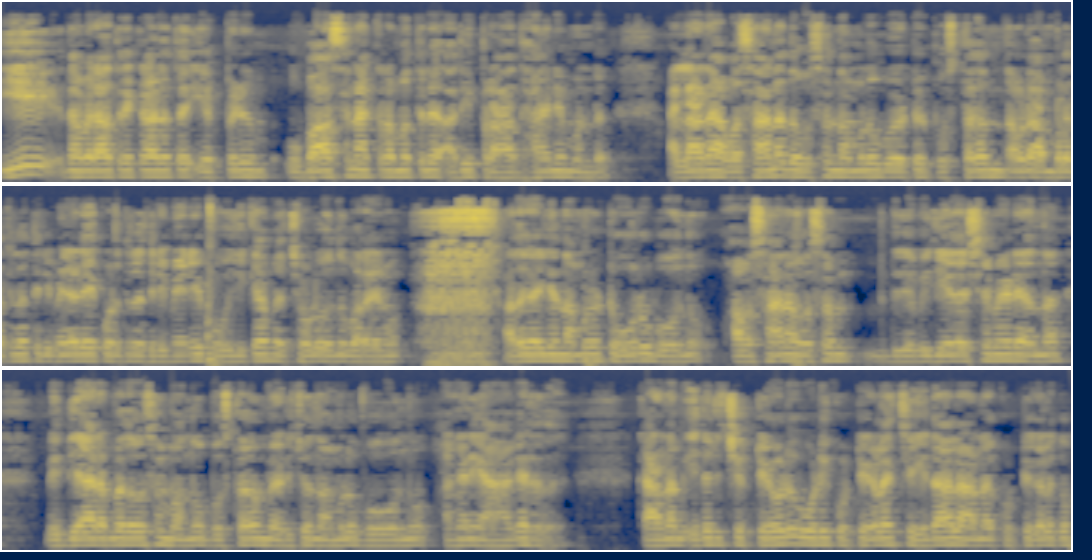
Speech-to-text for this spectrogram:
ഈ നവരാത്രി കാലത്ത് എപ്പോഴും ഉപാസനാക്രമത്തിൽ അതിപ്രാധാന്യമുണ്ട്. അല്ലാതെ അവസാന ദിവസം നമ്മൾ പോയിട്ട് പുസ്തകം അവിടെ അമ്പലത്തിലെ തിരുമേനിയുടെ കൊടുത്തിട്ട് തിരുമേനിയെ പൂജിക്കാൻ വെച്ചോളൂ എന്ന് പറയുന്നു. അത് കഴിഞ്ഞ് നമ്മൾ ടൂർ പോകുന്നു അവസാന ദിവസം വിജയദശമിയുടെ അന്ന് വിദ്യാരംഭ ദിവസം വന്നു. പുസ്തകം മേടിച്ചു നമ്മൾ പോകുന്നു. അങ്ങനെ ആകരുത്. കാരണം ഇതൊരു ചിട്ടയോടുകൂടി കുട്ടികളെ ചെയ്താലാണ് കുട്ടികൾക്ക്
